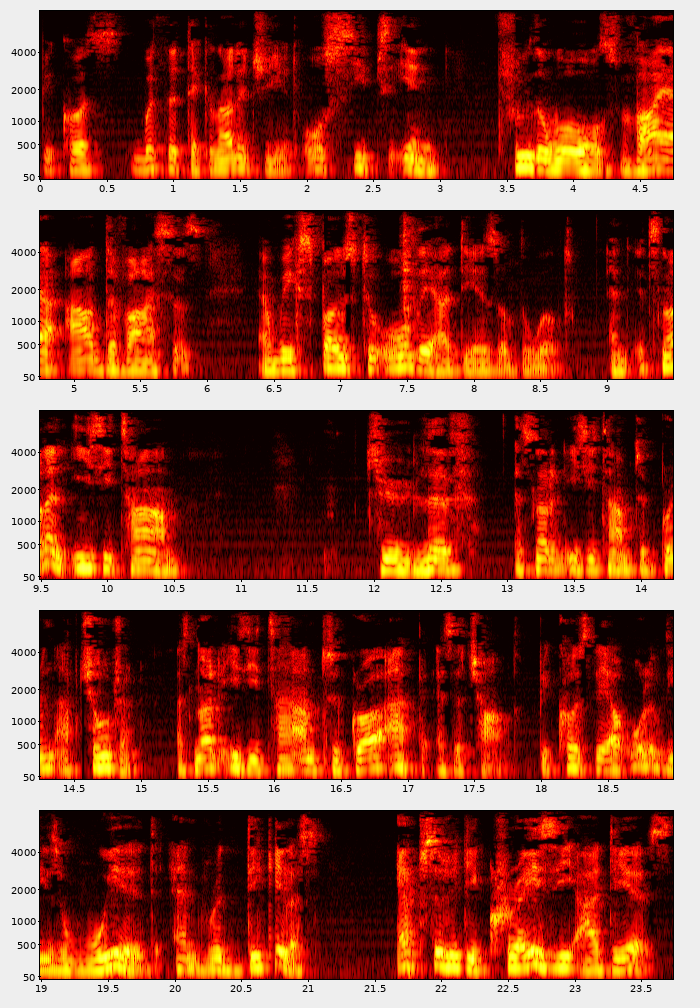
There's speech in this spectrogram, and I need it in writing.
because with the technology, it all seeps in through the walls via our devices, and we're exposed to all the ideas of the world. And it's not an easy time to live. It's not an easy time to bring up children. It's not an easy time to grow up as a child because there are all of these weird and ridiculous, absolutely crazy ideas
